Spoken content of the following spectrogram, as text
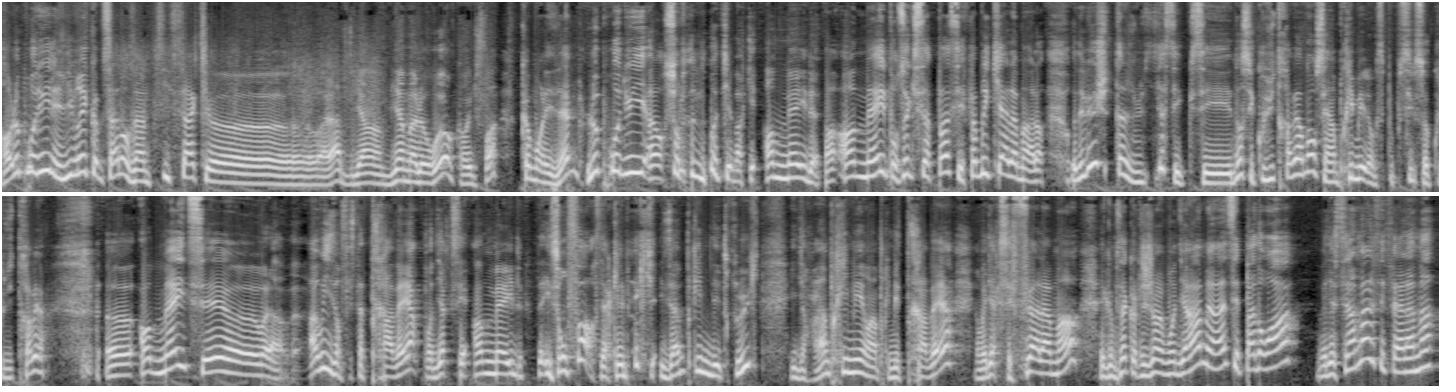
Alors le produit, il est livré comme ça dans un petit sac, voilà, bien, bien malheureux, encore une fois, comme on les aime. Le produit, alors sur le note, il y a marqué handmade. Alors, handmade, pour ceux qui savent pas, c'est fabriqué à la main. Alors au début, je, je me dit, ah, c'est non, c'est cousu travers. Non, c'est imprimé, donc c'est pas possible que ce soit cousu de travers. handmade, c'est voilà. Ah oui, ils ont fait ça de travers pour dire que c'est handmade. Ils sont C'est-à-dire que les mecs, ils impriment des trucs, ils disent on va imprimer, on va imprimer de travers, on va dire que c'est fait à la main, et comme ça, quand les gens vont dire ah mais c'est pas droit, on va dire c'est normal, c'est fait à la main.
